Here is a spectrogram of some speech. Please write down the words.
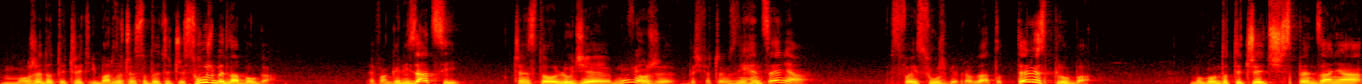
Może dotyczyć i bardzo często dotyczy służby dla Boga, ewangelizacji. Często ludzie mówią, że doświadczają zniechęcenia w swojej służbie, prawda? To też jest próba mogą dotyczyć spędzania,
